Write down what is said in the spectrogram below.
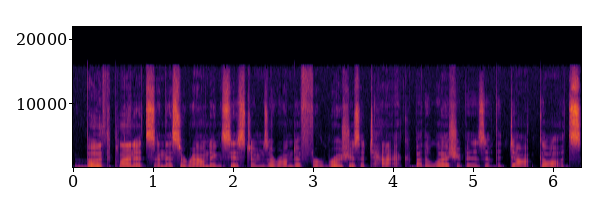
Both planets and their surrounding systems are under ferocious attack by the worshippers of the Dark Gods,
